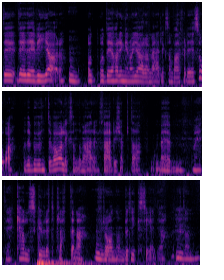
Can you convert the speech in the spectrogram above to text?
Det, det är det vi gör. Mm. Och, och det har ingen att göra med liksom varför det är så. Och det behöver inte vara liksom de här färdigköpta med, vad heter det, kallskuret plattorna Mm. från någon butikskedja. Utan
